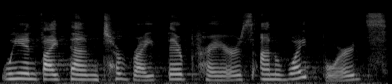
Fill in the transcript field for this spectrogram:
we invite them to write their prayers on whiteboards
